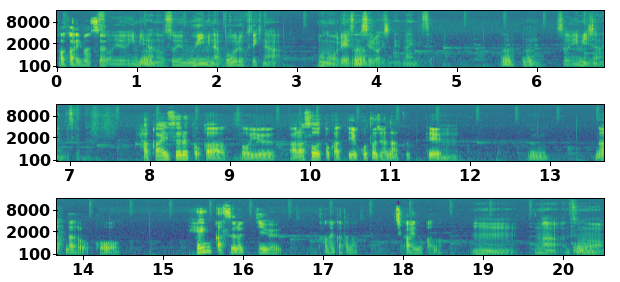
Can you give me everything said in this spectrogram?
わかります。そういう意味、うんあのそういう無意味な暴力的なものを冷散してるわけじゃない,、ないんですよ、うん、ううんん。そういう意味じゃないんですけどね。破壊するとか、そういう争うとかっていうことじゃなくって、うん。うん、なんだろう、こう、変化するっていう考え方が近いのかな。うん、まあその、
